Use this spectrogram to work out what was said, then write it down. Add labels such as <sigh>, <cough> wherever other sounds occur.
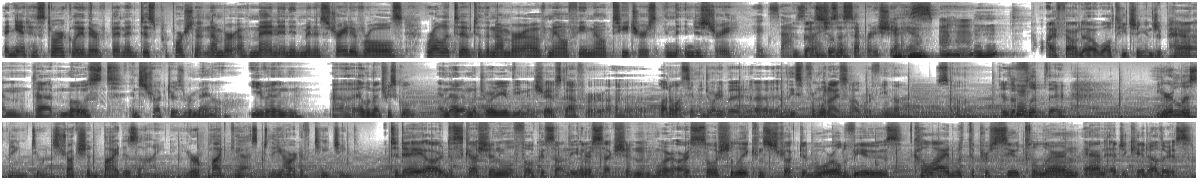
And yet, historically, there have been a disproportionate number of men in administrative roles relative to the number of male female teachers in the industry. Exactly. Is that Which so? is a separate issue. Yes. Yeah. Mm-hmm. I found out while teaching in Japan that most instructors were male, even uh, elementary school, and that a majority of the administrative staff were, uh, well, I don't want to say majority, but uh, at least from what I saw, were female. So there's a flip there. You're listening to Instruction by Design, your podcast to the art of teaching. Today, our discussion will focus on the intersection where our socially constructed worldviews collide with the pursuit to learn and educate others.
